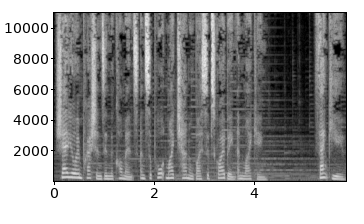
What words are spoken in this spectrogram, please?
Share your impressions in the comments and support my channel by subscribing and liking. Thank you.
